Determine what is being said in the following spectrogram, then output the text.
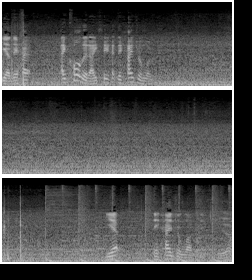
Yeah, they had. I called it. I say they hydrolocked. Yep, they hydrolocked it. Yeah.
